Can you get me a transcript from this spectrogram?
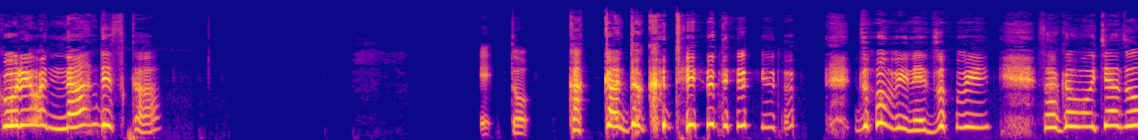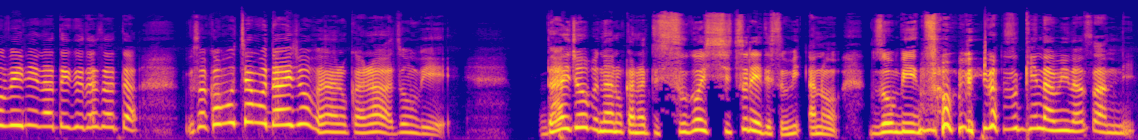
これは何ですかえっと、か監督って言ってるけど、ゾンビね、ゾンビ。坂本ちゃんゾンビになってくださった。坂本ちゃんも大丈夫なのかな？ゾンビ。大丈夫なのかなってすごい失礼です。あの、ゾンビ、ゾンビが好きな皆さんに。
